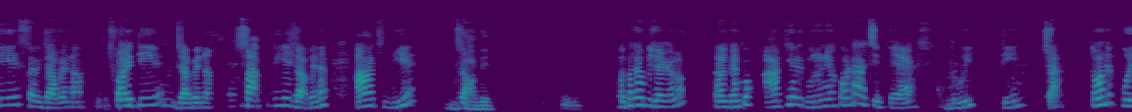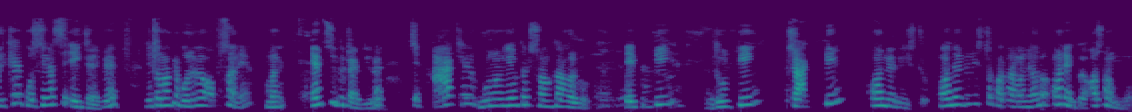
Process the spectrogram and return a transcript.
দিয়ে স্যার যাবে না, ছয় দিয়ে যাবে না, সাত দিয়ে যাবে না, আট দিয়ে যাবে। কথাটা বুঝা গেল? তাহলে দেখো, আটের গুণনীয় কটা আছে? এক, দুই, তিন, চার। তোমাদের পরীক্ষায় কোশ্চেন আছে এই টাইপের যে তোমাকে বলবে অপশনে মানে এমসিকিউ টাইপ দিবে, যে আটের গুণনীয়কের সংখ্যা হলো একটি, দুটি, চারটি, অনির্দিষ্ট। অনির্দিষ্ট কথা মানে হলো অনেক অসংখ্য।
